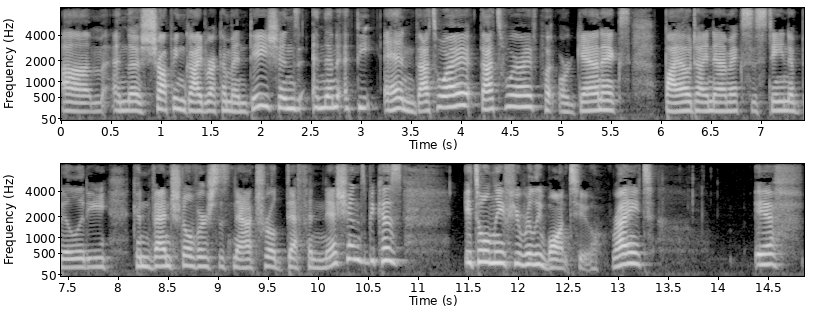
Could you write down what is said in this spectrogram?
um, and the shopping guide recommendations, and then at the end, that's why that's where I've put organics, biodynamic, sustainability, conventional versus natural definitions because it's only if you really want to, right? If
